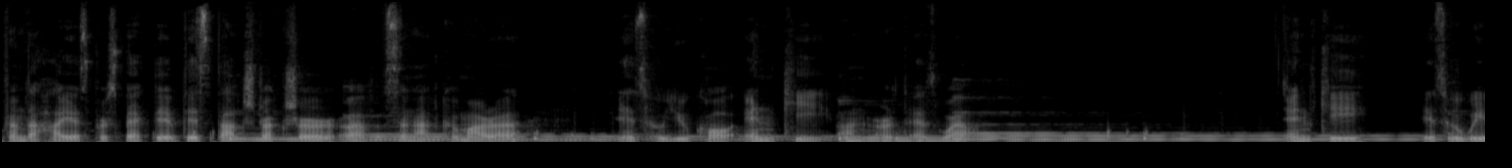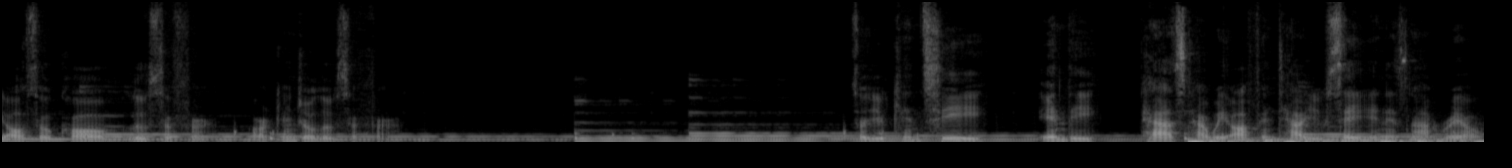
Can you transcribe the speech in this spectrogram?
From the highest perspective, this thought structure of Sanat Kumara is who you call Enki on earth as well. Enki is who we also call Lucifer, Archangel Lucifer. So you can see in the past how we often tell you Satan is not real.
